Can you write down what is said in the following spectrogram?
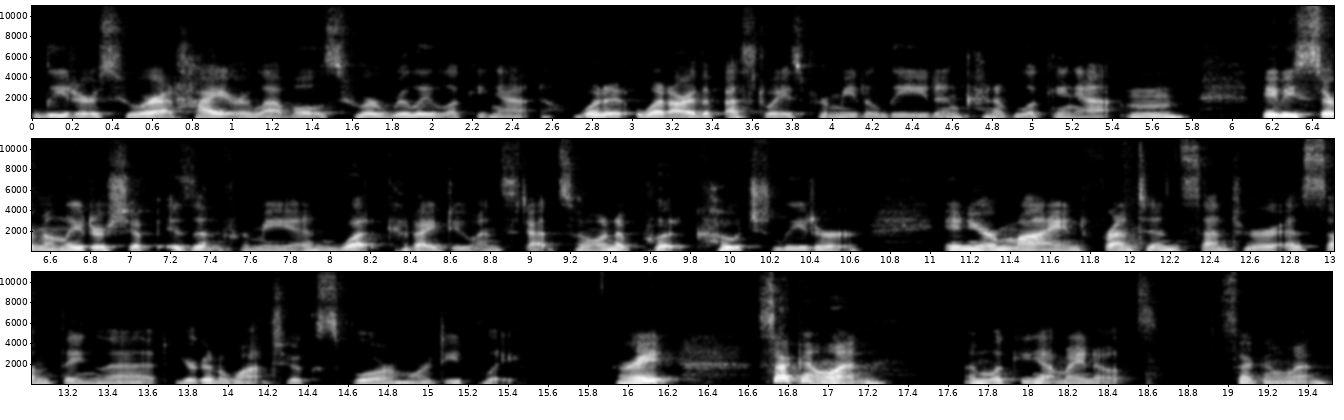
leaders who are at higher levels who are really looking at what what are the best ways for me to lead and kind of looking at mm, maybe servant leadership isn't for me and what could I do instead. So I want to put coach leader in your mind front and center as something that you're going to want to explore more deeply. All right. Second one, I'm looking at my notes. Second one,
